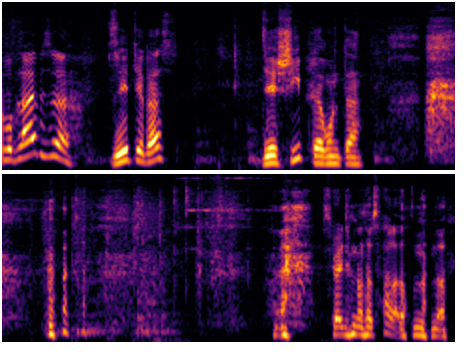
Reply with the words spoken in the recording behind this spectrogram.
Ja, wo bleiben sie? Seht ihr das? Der schiebt da runter. Es fällt ihm noch das Fahrrad auseinander.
